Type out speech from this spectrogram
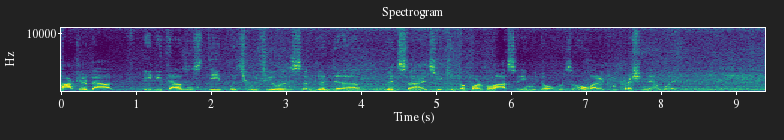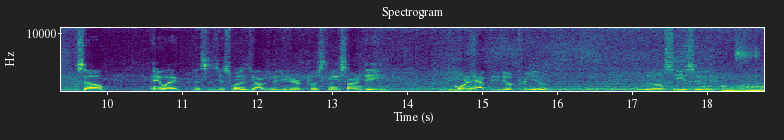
pocket about 80 thousandths deep, which we feel is a good uh, good size. We keep up our velocity and we don't lose a whole lot of compression that way. So, anyway, this is just one of the jobs we do here at Costa Mesa R&D. We'd be more than happy to do it for you. We'll see you soon.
